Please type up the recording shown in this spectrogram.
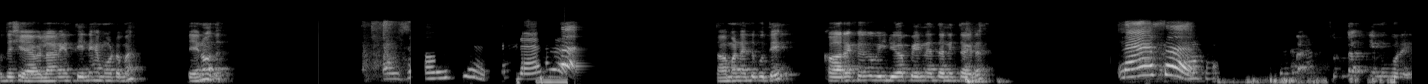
පුතේ ෂෙයා වෙලානේ තියෙන හැමෝටම තේනවද? ඔව් සර්. නෑ සර්. තාම නැද්ද පුතේ? කාර් එකක වීඩියෝ එකක් පේන්නේ නැද්ද අනිත් අයට? නෑ සර්. චුට්ටක් යමු ගොරේ.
